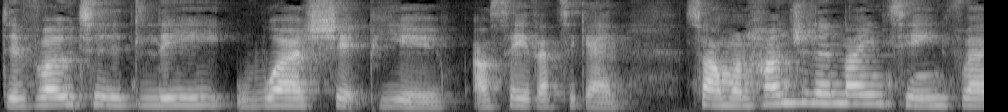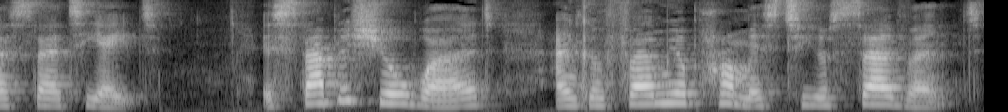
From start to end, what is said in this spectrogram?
devotedly worship you. I'll say that again. Psalm 119, verse 38. Establish your word and confirm your promise to your servant,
